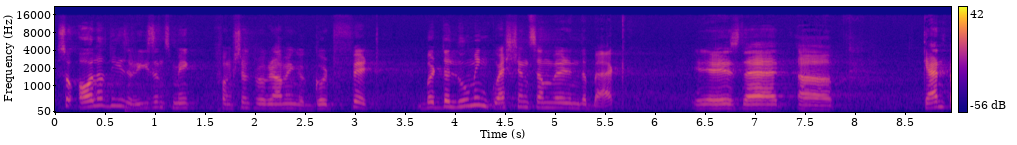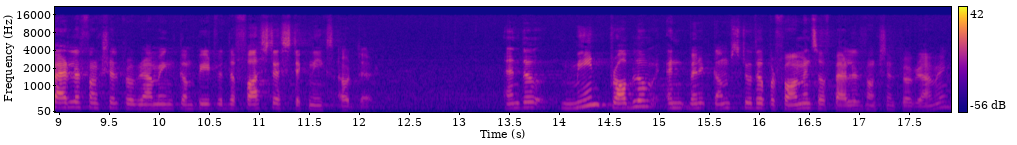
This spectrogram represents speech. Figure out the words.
So all of these reasons make functional programming a good fit but the looming question somewhere in the back is that uh, can parallel functional programming compete with the fastest techniques out there? And the main problem in, when it comes to the performance of parallel functional programming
